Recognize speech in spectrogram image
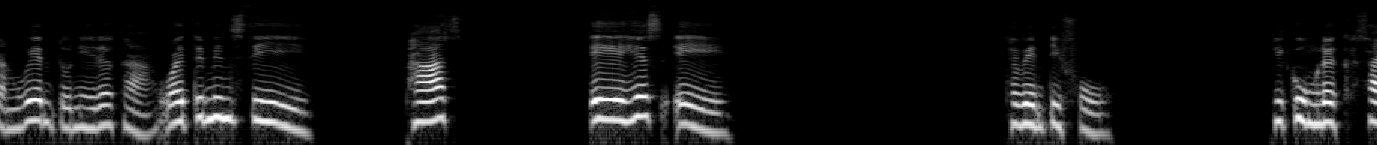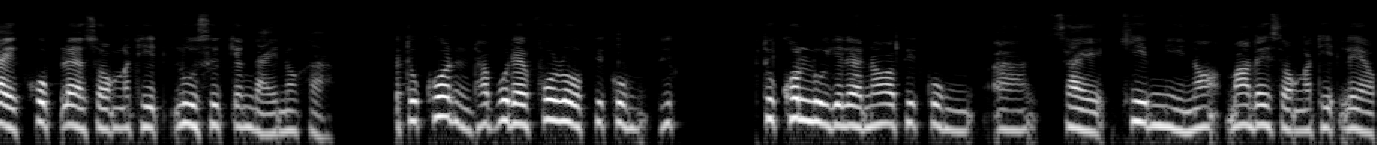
กังเว้นตัวนี้เด้อค่ะวิตามินซีพาส AHA 24พี่กุ้งได้ใส่ครบแล้วสองอาทิตย์รู้สึกยังไงเนาะค่ะ ทุกคนถ้าผู้ใด follow พี่กุ้งพี่ทุกคนรู้อยู่แล้วนะว่าพี่กุ้งอ่าใส่ครีมนี่เนาะมาได้สองอาทิตย์แล้ว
